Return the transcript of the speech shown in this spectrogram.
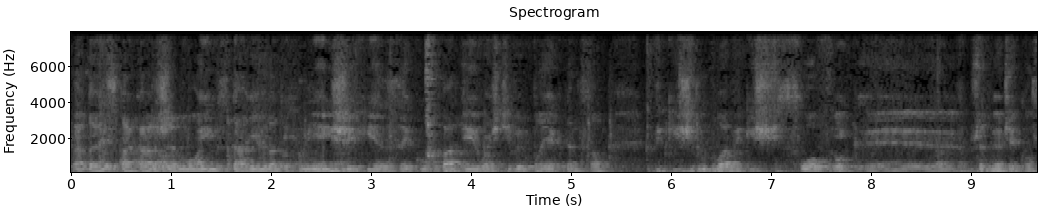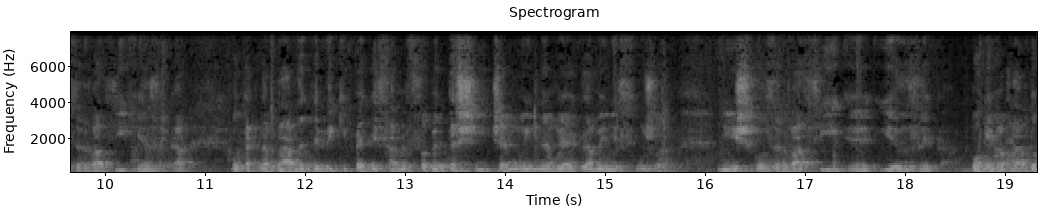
Prawda jest taka, że moim zdaniem dla tych mniejszych języków bardziej właściwym projektem są wiki źródła, jakiś słownik yy, w przedmiocie konserwacji ich języka, bo tak naprawdę te Wikipedie same w sobie też niczemu innemu jak dla mnie nie służą niż konserwacji yy, języka. Bogiem naprawdę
